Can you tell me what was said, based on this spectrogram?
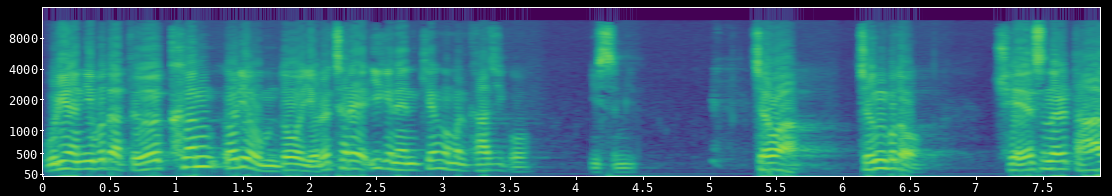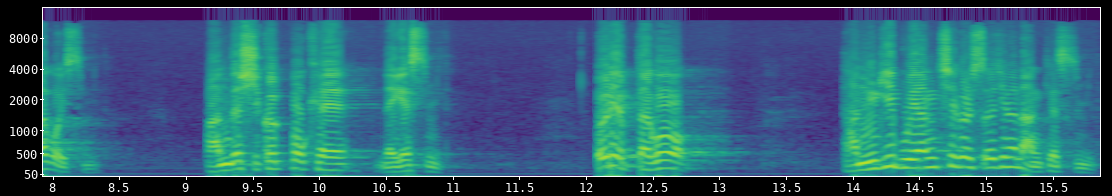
우리는 이보다 더 큰 어려움도 여러 차례 이겨낸 경험을 가지고 있습니다. 저와 정부도 최선을 다하고 있습니다. 반드시 극복해 내겠습니다. 어렵다고 단기 부양책을 쓰지는 않겠습니다.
